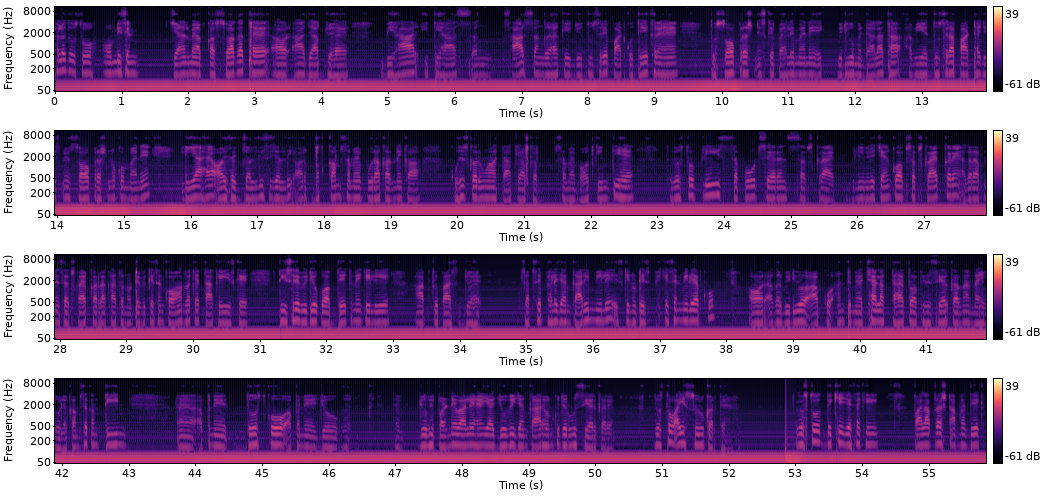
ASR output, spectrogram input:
Hello दोस्तों omniscient channel में आपका स्वागत है और आज आप जो है बिहार इतिहास संग, सार संग्रह के जो दूसरे पार्ट को देख रहे हैं। तो 100 प्रश्न इसके पहले मैंने एक वीडियो में डाला था। अब ये दूसरा पार्ट है जिसमें 100 प्रश्नों को मैंने लिया है और इसे जल्दी से जल्दी और बहुत कम समय पूरा करने का कोशिश करूँगा ताकि आपका समय बहुत कीमती है। तो दोस्तों please support share and subscribe please मेरे चैनल को आप सब्सक्राइब करें। अगर आपने सब्सक्राइब कर रखा तो नोटिफिकेशन को ऑन रखें ताकि इसके तीसरे वीडियो को आप देखने के लिए आपके पास जो है सबसे पहले जानकारी मिले, इसकी नोटिफिकेशन मिले आपको। और अगर वीडियो आपको अंत में अच्छा लगता है तो आप इसे शेयर करना नहीं भूलें। कम से कम तीन अपने दोस्त को, अपने जो जो भी पढ़ने वाले हैं या जो भी जानकार है, उनको ज़रूर शेयर करें। दोस्तों, आइए शुरू करते हैं। तो दोस्तों, देखिए, जैसा कि पहला प्रश्न आपने देख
